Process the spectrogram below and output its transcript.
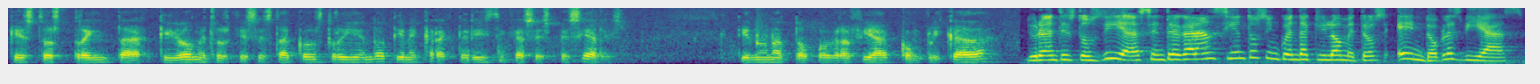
que estos 30 kilómetros que se está construyendo tiene características especiales. Tiene una topografía complicada. Durante estos días se entregarán 150 kilómetros en dobles vías.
